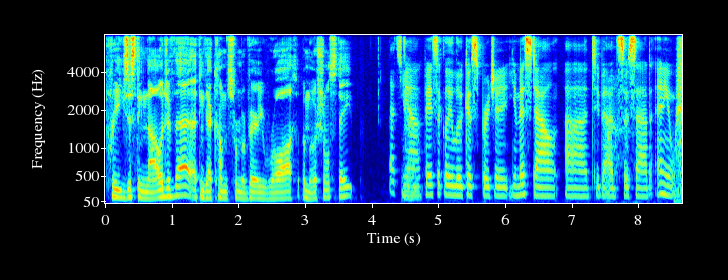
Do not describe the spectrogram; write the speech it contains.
pre-existing knowledge of that. I think that comes from a very raw emotional state. That's true. Yeah, basically, Lucas, Bridget, you missed out. Uh, too bad. So sad. Anyway.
